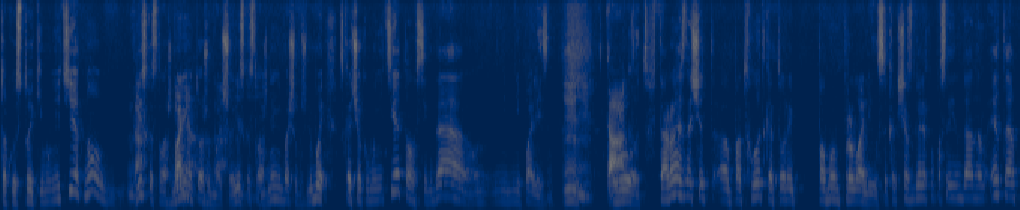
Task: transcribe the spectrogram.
такой стойкий иммунитет, но Да, риск осложнения понятно, тоже да. большой. Риск Мгм. осложнений большой, потому что любой скачок иммунитета, он всегда он не, не полезен. Мгм. Так. Вот. Второй, значит, э, подход, который, по-моему, провалился, как сейчас говорят по последним данным, это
